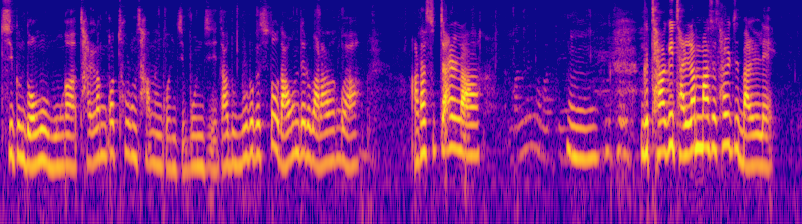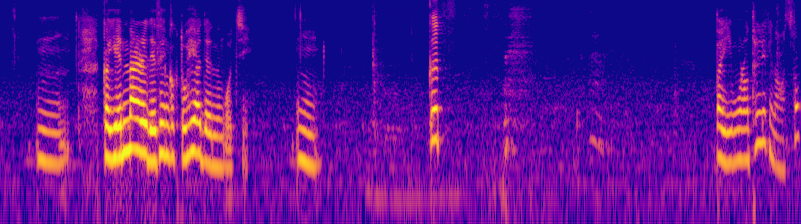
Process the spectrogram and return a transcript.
지금 너무 뭔가 잘난 것처럼 사는 건지 뭔지 나도 모르겠어. 나온 대로 말하는 거야. 알았어, 잘라. 맞는 것 같아요. 음. 그러니까 자기 잘난 맛에 살지 말래. 음. 그러니까 옛날에 내 생각도 해야 되는 거지. 음. 끝. 나 이모랑 틀리게 나왔어?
